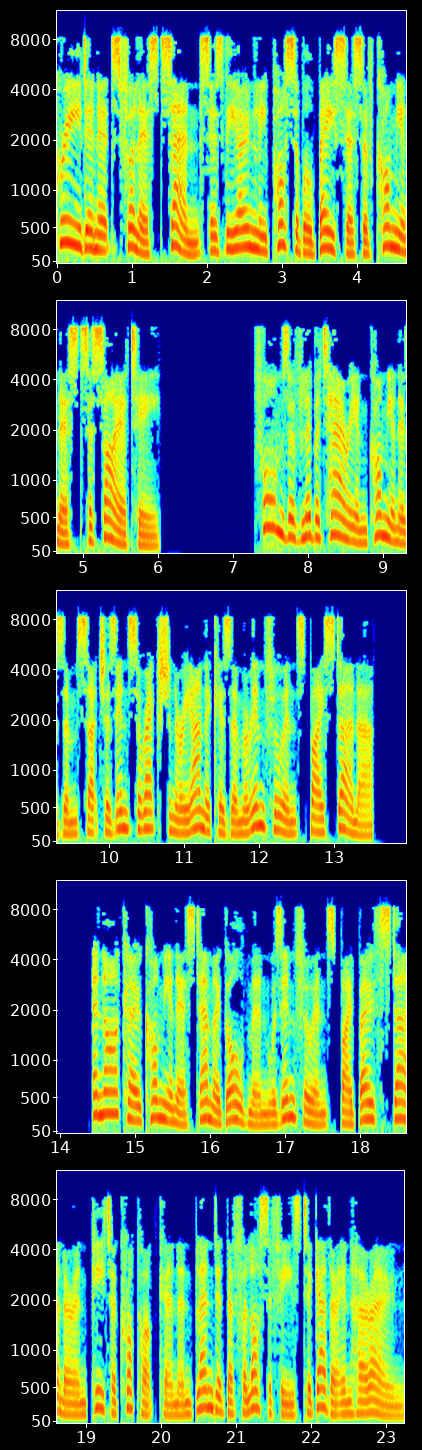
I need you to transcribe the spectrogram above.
greed in its fullest sense is the only possible basis of communist society. Forms of libertarian communism such as insurrectionary anarchism are influenced by Stirner. Anarcho-communist Emma Goldman was influenced by both Stirner and Peter Kropotkin and blended their philosophies together in her own.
